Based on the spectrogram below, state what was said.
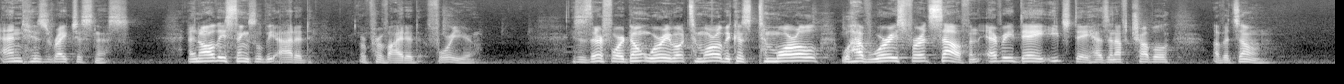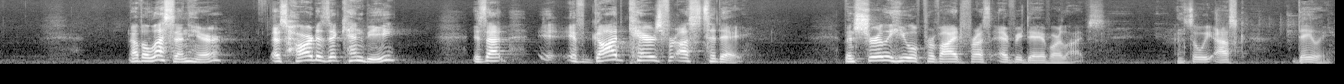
and his righteousness, and all these things will be added or provided for you. He says, Therefore, don't worry about tomorrow because tomorrow will have worries for itself, and every day, each day, has enough trouble of its own. Now, the lesson here, as hard as it can be, is that if God cares for us today, then surely He will provide for us every day of our lives. And so we ask daily.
